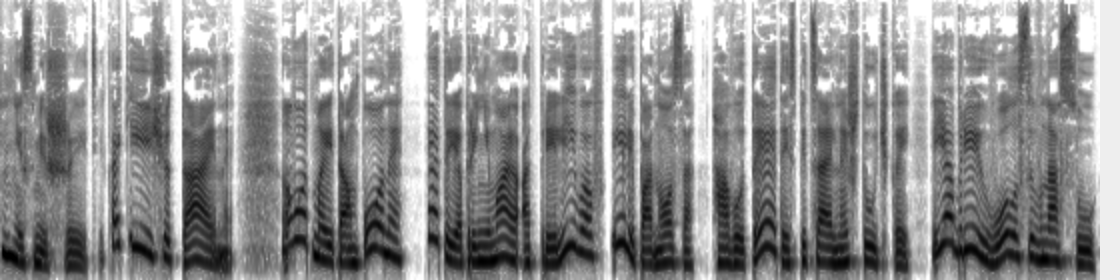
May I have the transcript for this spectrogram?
Не смешите. Какие еще тайны? Вот мои тампоны. Это я принимаю от приливов или поноса. А вот этой специальной штучкой я брею волосы в носу.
